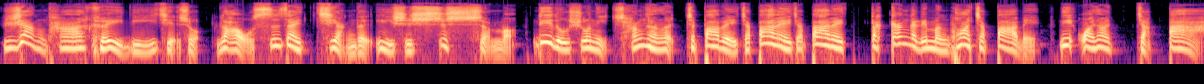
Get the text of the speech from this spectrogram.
让他可以理解说老师在讲的意思是什么。例如说，你常常的叫爸爸，叫爸爸，叫爸爸。他刚给你猛话讲爸呗，你晚上讲爸。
